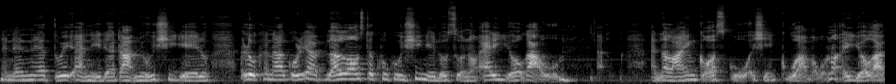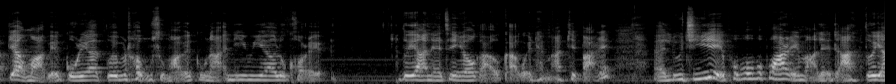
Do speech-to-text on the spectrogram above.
နည်းနည်းနည်းသွေးအန်နေတဲ့ဒါမျိုးရှိတယ်လို့အဲ့လိုခန္ဓာကိုယ်တွေက blood loss တစ်ခုခုရှိနေလို့ဆိုတော့အဲ့ဒီယောဂကို underlying cause ကိုအရှင်ကူရမှာပေါ့နော်အဲယောဂပျောက်မှာပဲကိုရီးယားသွေးမထွက်ဘူးဆိုမှာပဲခုနအနီမီးယားလို့ခေါ်တဲ့ သွေးရနဲ့ခြင်းယောဂကိုကာကွယ်နိုင်မှာဖြစ်ပါတယ်အဲလူကြီးတွေဖိုးဖိုးဖွားဖွားတွေမှာလည်းဒါသွေးရ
